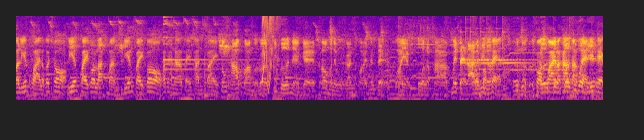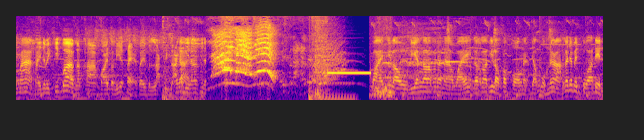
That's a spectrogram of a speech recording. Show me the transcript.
มาเลี้ยงควายเราก็ชอบ เลี้ยงไปก็รักมัน เลี้ยงไปก็พัฒนาสายพันธุ์ไป ต้องเท้าความก่อนว่าพี่เบิร์ดเนี่ยแกเข้ามาในวงการควายตั้งแต่ควายอย่างตัวราคาไม่แต่ล้านนะพี่สองนะแสนก่อนควายราคาสามแสนนี่แพงมาก ใครจะไปคิดว่าราคาควายตอนนี้จะแตะไปเป็นหลักสิบล้านก็มีนะพี่นะ ควายที่เราเลี้ยงแล้วเราพัฒนาไว้ แล้วก็ที่เราครอบครองเนี่ยอย่างผมเนี่ยก็จะเป็นตัวเด่น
